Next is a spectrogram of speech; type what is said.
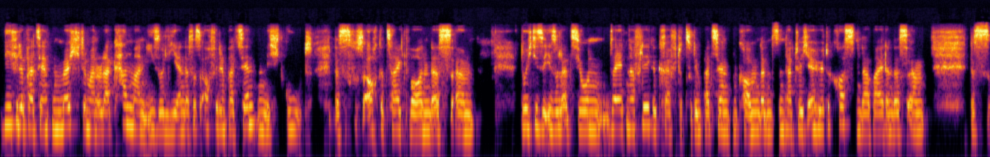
wie viele Patienten möchte man oder kann man isolieren. Das ist auch für den Patienten nicht gut. Das ist auch gezeigt worden, dass ähm, durch diese Isolation seltener Pflegekräfte zu den Patienten kommen. Dann sind natürlich erhöhte Kosten dabei, denn das, ähm, das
